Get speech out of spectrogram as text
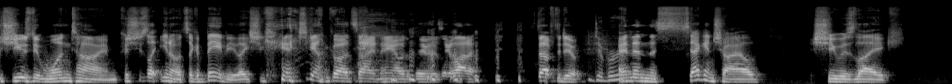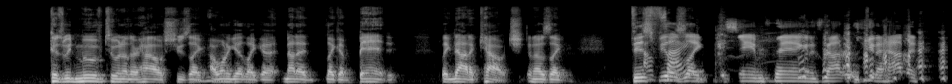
she used it one time because she's like, you know, it's like a baby. Like she can't she can't go outside and hang out with the baby. There's like a lot of stuff to do. Debris. And then the second child, she was like, because we'd moved to another house, she was like, I Mhm. want to get like a not a like a bed, like not a couch. And I was like, this Outside? feels like the same thing and it's not really going to happen.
